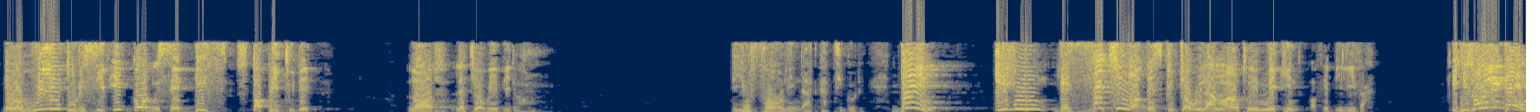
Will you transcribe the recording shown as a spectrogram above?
They were willing to receive. If God will say, This, stop it today. Lord, let your will be done. Do you fall in that category? Then, even the searching of the scripture will amount to a making of a believer. It is only then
